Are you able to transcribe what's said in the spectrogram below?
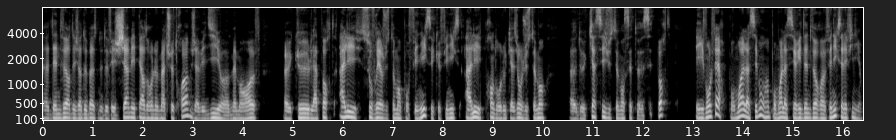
Euh, Denver déjà de base ne devait jamais perdre le match 3. J'avais dit euh, même en off euh, que la porte allait s'ouvrir justement pour Phoenix et que Phoenix allait prendre l'occasion justement euh, de casser justement cette, euh, cette porte. Et ils vont le faire. Pour moi là c'est bon. hein. Pour moi la série Denver-Phoenix elle est finie. hein.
